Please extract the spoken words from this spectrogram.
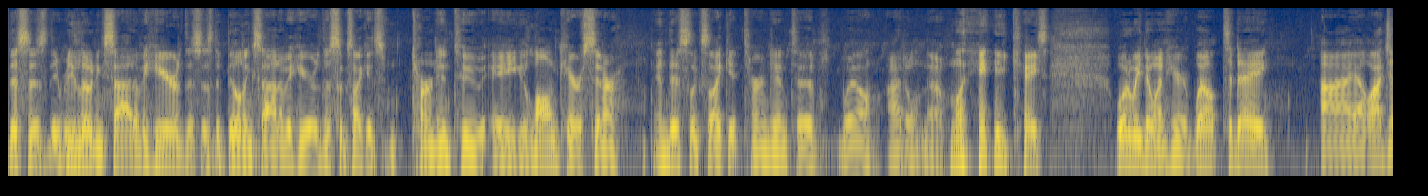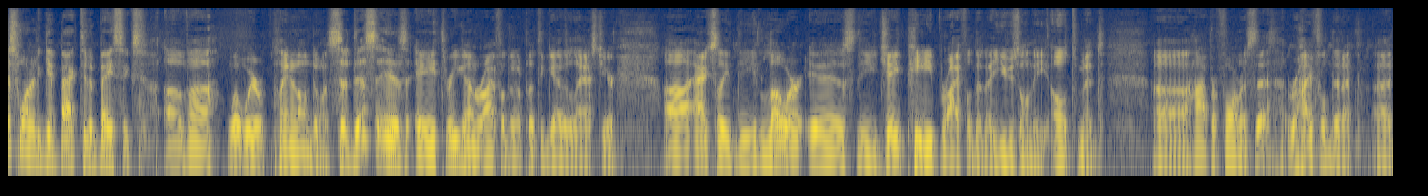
this is the reloading side over here. This is the building side over here. This looks like it's turned into a lawn care center. And this looks like it turned into, well, I don't know. In any case, what are we doing here? Well, today I, uh, I just wanted to get back to the basics of uh, what we were planning on doing. So this is a three-gun rifle that I put together last year. Uh, actually, the lower is the JP rifle that I used on the Ultimate uh, High Performance that rifle that I, uh,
